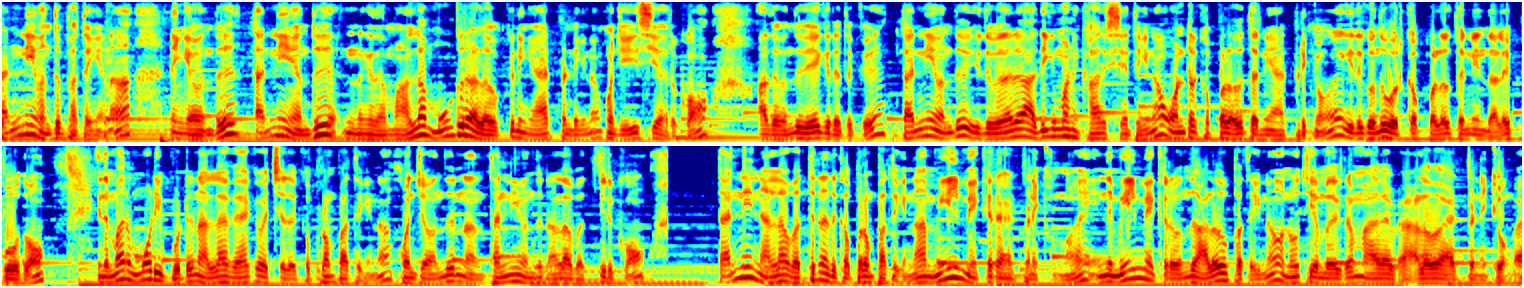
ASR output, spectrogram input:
தண்ணி வந்து பார்த்திங்கன்னா நீங்கள் வந்து தண்ணி வந்து நீங்கள் நல்லா மூங்குற அளவுக்கு நீங்கள் ஆட் பண்ணிட்டீங்கன்னா கொஞ்சம் ஈஸியாக இருக்கும். அதை வந்து வேகிறதுக்கு தண்ணி வந்து இது வேறு அதிகமான காரி சேர்த்திங்கன்னா ஒன்றரை கப் அளவு தண்ணி ஆட் பண்ணிக்கோங்க. இதுக்கு வந்து ஒரு கப் அளவு தண்ணி இருந்தாலே போதும். இந்த மாதிரி மூடி போட்டு நல்லா வேக வச்சதுக்கப்புறம் பார்த்தீங்கன்னா கொஞ்சம் வந்து நான் தண்ணி வந்து நல்லா வத்திருக்கோம். தண்ணி நல்லா வத்துனதுக்கப்புறம் பார்த்தீங்கன்னா மீல் மேக்கரை ஆட் பண்ணிக்கோங்க. இந்த மீல் மேக்கரை வந்து அளவு பார்த்தீங்கன்னா நூற்றி ஐம்பது கிராம் அளவு அளவு ஆட் பண்ணிக்கோங்க.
